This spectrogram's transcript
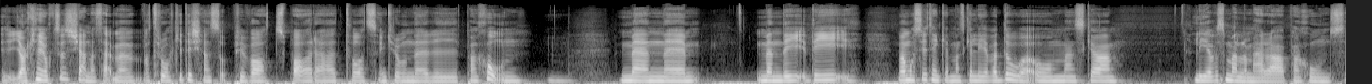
jag kan ju också känna så här, men vad tråkigt det känns att privat spara 2000 kronor i pension. Mm. Men, eh, men det, det, man måste ju tänka att man ska leva då och man ska leva som alla de här pensions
